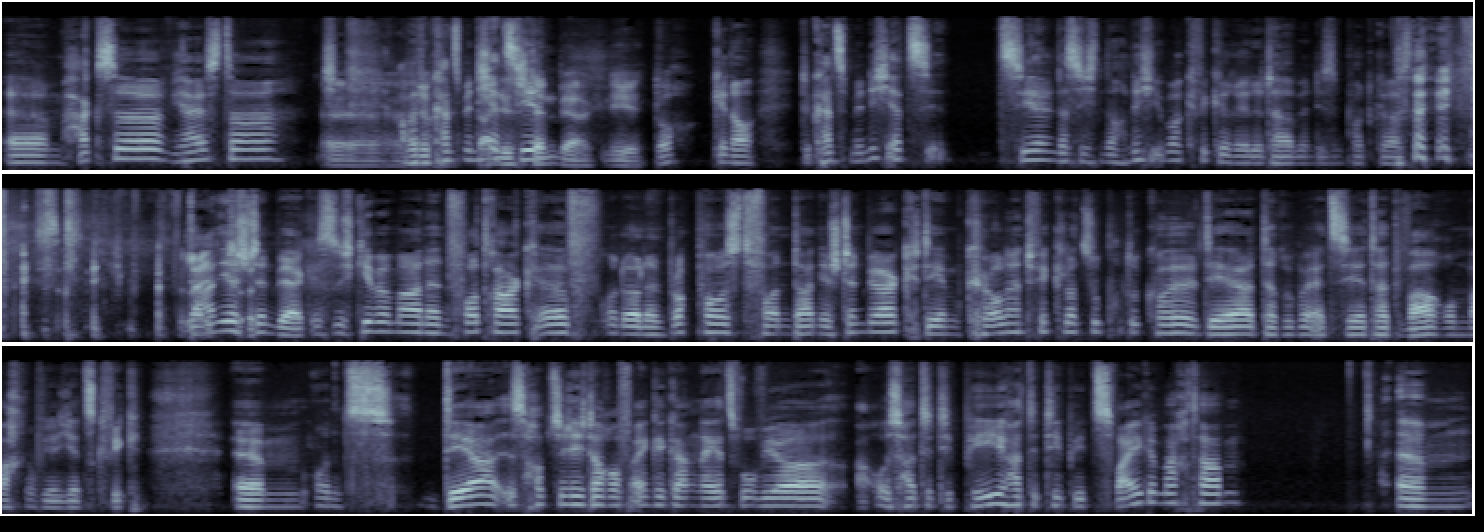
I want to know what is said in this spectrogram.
ähm, Haxe, wie heißt er? Äh, Aber du kannst mir nicht Daniel erzählen. Stenberg, nee, doch. Genau. Du kannst mir nicht erzählen, dass ich noch nicht über Quick geredet habe in diesem Podcast. ich weiß es nicht. Vielleicht Daniel. Stenberg. Also ich gebe mal einen Vortrag äh, oder einen Blogpost von Daniel Stenberg, dem Curl-Entwickler zu Protokoll, der darüber erzählt hat, warum machen wir jetzt Quick. Ähm, und der ist hauptsächlich darauf eingegangen, na jetzt wo wir aus HTTP HTTP 2 gemacht haben, ähm,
